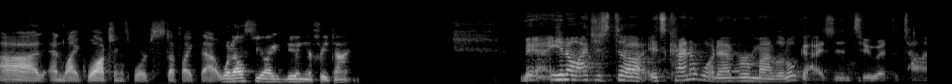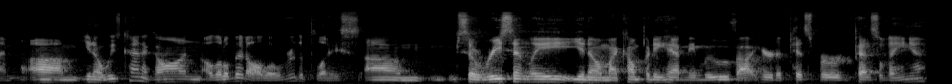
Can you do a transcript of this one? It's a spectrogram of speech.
uh, and like watching sports stuff like that, what else do you like to do in your free time? Yeah, you know, I just uh, it's kind of whatever my little guy's into at the time. Um, you know, we've kind of gone a little bit all over the place. Um, so recently, you know, my company had me move out here to Pittsburgh, Pennsylvania,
